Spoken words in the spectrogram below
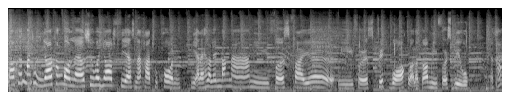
เราขึ้นมาถึงยอดข้างบนแล้วชื่อว่ายอดเฟียสนะคะทุกคนมีอะไรให้เราเล่นบ้างนะ มี first fire มี first trip walk หรอ แล้วก็มี first view นะคะ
